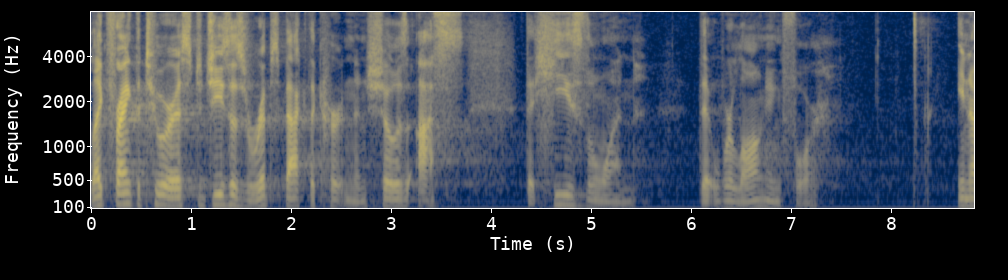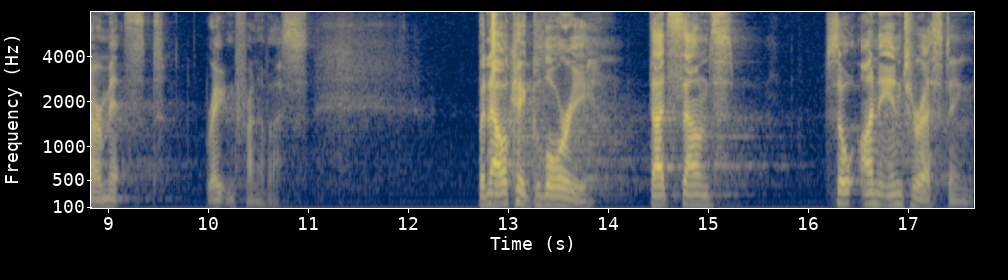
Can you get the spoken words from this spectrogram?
Like Frank the tourist, Jesus rips back the curtain and shows us that he's the one that we're longing for in our midst, right in front of us. But now, okay, glory. That sounds so uninteresting.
